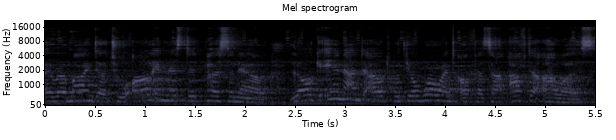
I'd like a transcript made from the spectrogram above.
A reminder to all enlisted personnel, log in and out with your warrant officer after hours.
